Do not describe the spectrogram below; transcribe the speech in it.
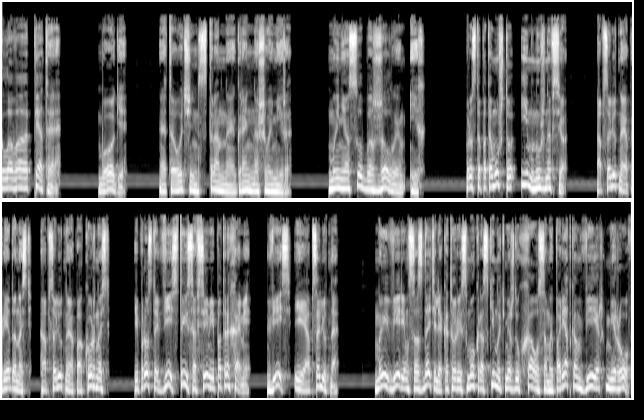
Глава пятая. Боги. Это очень странная грань нашего мира. Мы не особо жалуем их. Просто потому, что им нужно все. Абсолютная преданность, абсолютная покорность и просто весь ты со всеми потрохами. Весь и абсолютно. Мы верим в Создателя, который смог раскинуть между хаосом и порядком веер миров.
